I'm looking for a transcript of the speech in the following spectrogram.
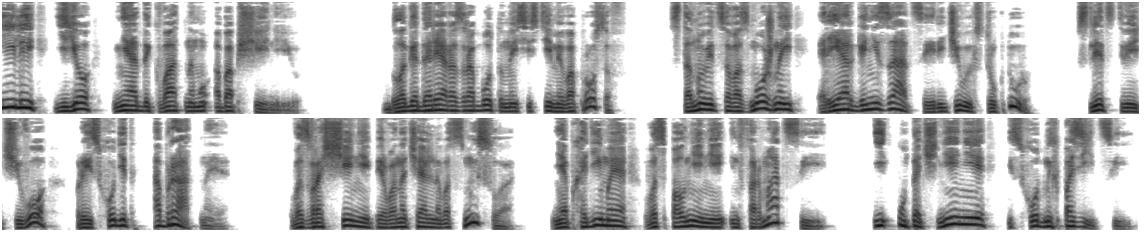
или ее неадекватному обобщению. Благодаря разработанной системе вопросов становится возможной реорганизация речевых структур, вследствие чего происходит обратное – возвращение первоначального смысла, необходимое восполнение информации и уточнение исходных позиций.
